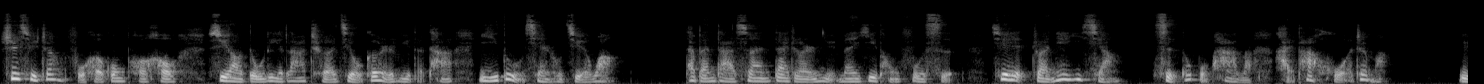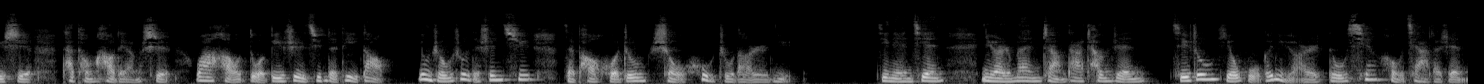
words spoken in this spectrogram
失去丈夫和公婆后，需要独立拉扯九个儿女的她，一度陷入绝望。她本打算带着儿女们一同赴死，却转念一想，死都不怕了，还怕活着吗？于是，他囤好粮食，挖好躲避日军的地道，用柔弱的身躯在炮火中守护住了儿女。几年间，女儿们长大成人，其中有五个女儿都先后嫁了人。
